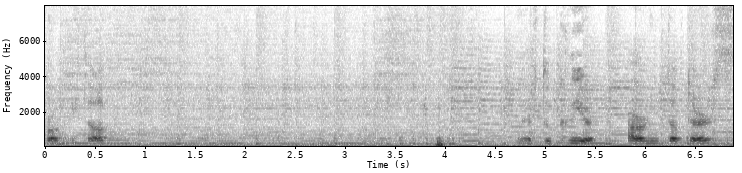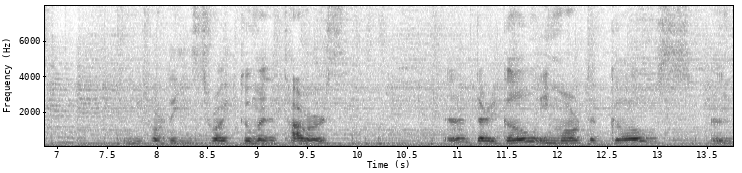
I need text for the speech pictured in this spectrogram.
from the top. We have to clear ornithopters before they destroy too many towers. And there we go, Immortep goes, and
